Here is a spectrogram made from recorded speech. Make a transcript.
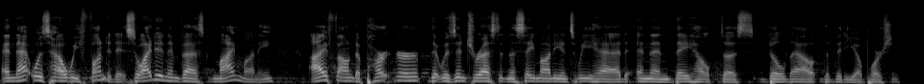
And that was how we funded it. So I didn't invest my money. I found a partner that was interested in the same audience we had, and then they helped us build out the video portion.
